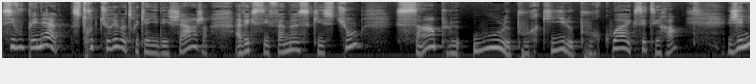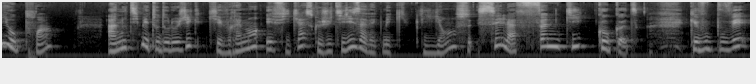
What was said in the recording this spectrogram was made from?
Si vous peinez à structurer votre cahier des charges avec ces fameuses questions simples, où, le pour qui, le pourquoi, etc., j'ai mis au point un outil méthodologique qui est vraiment efficace que j'utilise avec mes clients, c'est la Funky Cocotte, que vous pouvez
